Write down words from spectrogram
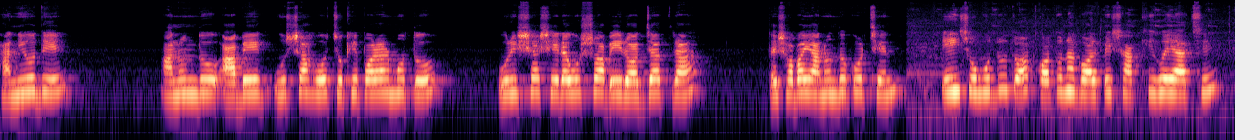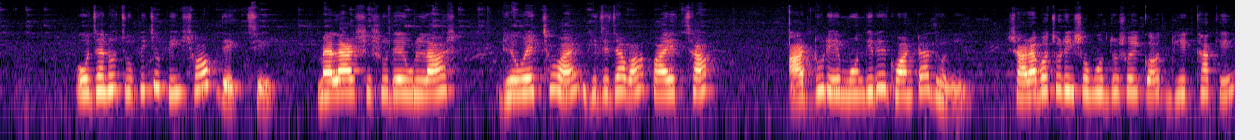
স্থানীয়দের আনন্দ, আবেগ, উৎসাহ চোখে পড়ার মতো উড়িষ্যার সেরা উৎসব এই রথযাত্রা। তাই সবাই আনন্দ করছেন। এই সমুদ্র তট কত না গল্পের সাক্ষী হয়ে আছে। ও যেন চুপি চুপি সব দেখছে। মেলার শিশুদের উল্লাস, ঢেউয়ের ছোঁয়ায় ভিজে যাওয়া পায়ের ছাপ। আর দূরে মন্দিরের ঘণ্টা ধ্বনি। সারা বছর এই সমুদ্র সৈকত ভিড় থাকে।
